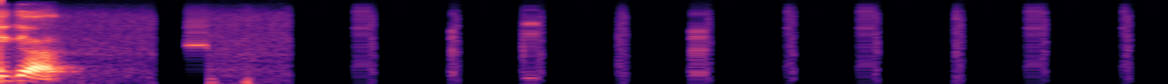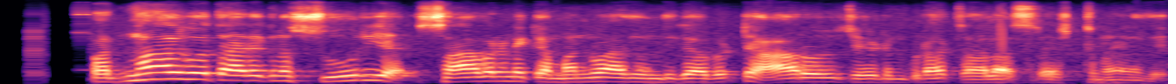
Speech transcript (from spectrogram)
ఇక పద్నాలుగో తారీఖున సూర్య సావరణిక మన్వాది ఉంది కాబట్టి ఆ రోజు చేయడం కూడా చాలా శ్రేష్టమైనది.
